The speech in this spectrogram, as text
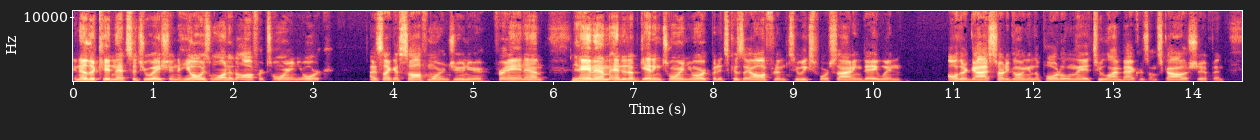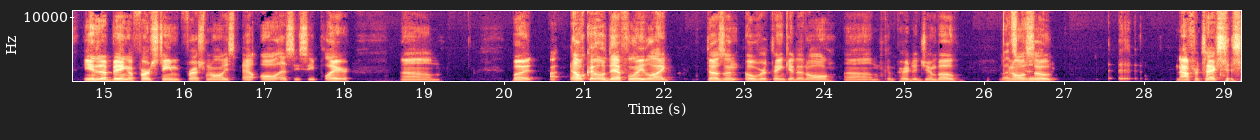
Another kid in that situation, he always wanted to offer Taurean York as like a sophomore and junior for A and M. A and M ended up getting Taurean York, but it's because they offered him two weeks before signing day when all their guys started going in the portal and they had two linebackers on scholarship. And he ended up being a first team freshman all all SEC player. Um, but uh, Elko definitely like doesn't overthink it at all um, compared to Jimbo, That's and also good. Uh, not for Texas.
